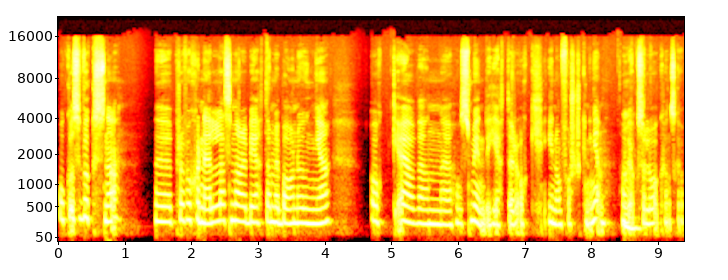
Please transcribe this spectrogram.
och hos vuxna eh, professionella som arbetar med barn och unga och även eh, hos myndigheter och inom forskningen har vi mm. också låg kunskap.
